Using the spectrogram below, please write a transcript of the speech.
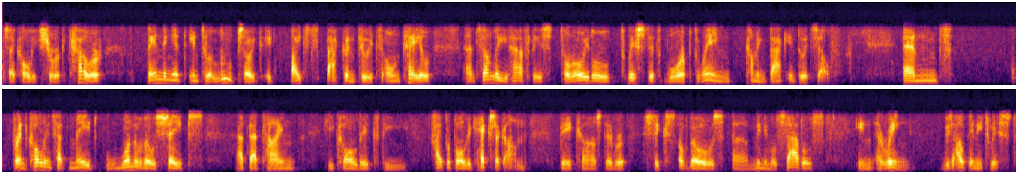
as I call it, Scherk tower, bending it into a loop so it, it bites back into its own tail, and suddenly you have this toroidal, twisted, warped ring coming back into itself. And Brent Collins had made one of those shapes at that time, he called it the hyperbolic hexagon because there were six of those uh, minimal saddles in a ring without any twist.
